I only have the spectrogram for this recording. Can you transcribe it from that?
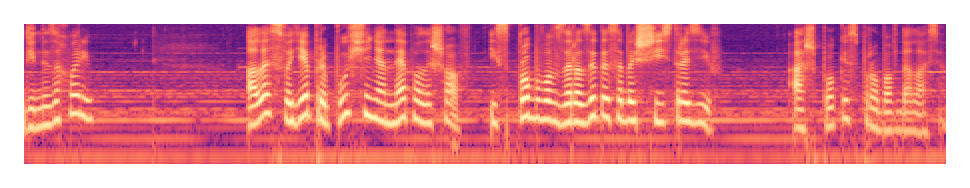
Він не захворів. Але своє припущення не полишав і спробував заразити себе шість разів, аж поки спроба вдалася.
